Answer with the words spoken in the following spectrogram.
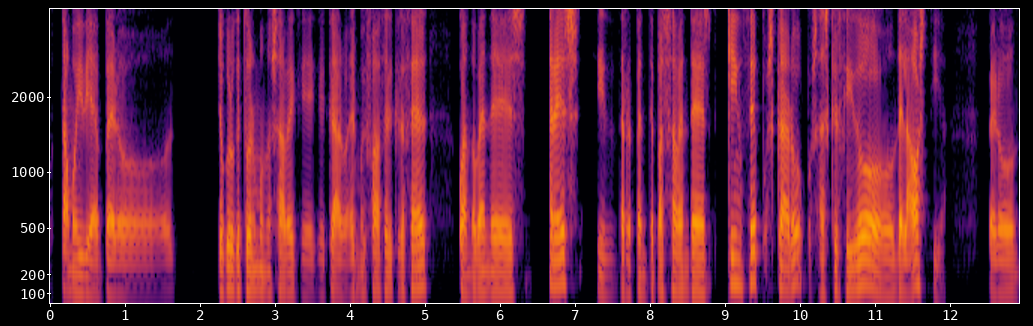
está muy bien, pero yo creo que todo el mundo sabe que, claro, es muy fácil crecer cuando vendes tres y de repente pasas a vender 15, pues claro, pues has crecido de la hostia. Pero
